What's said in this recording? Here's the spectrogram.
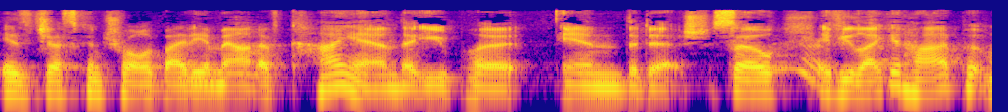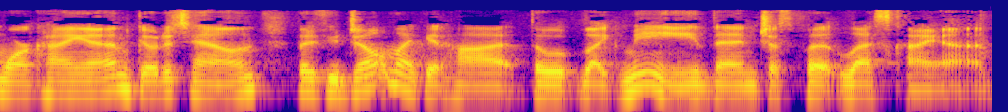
is just controlled by the amount of cayenne that you put in the dish. So if you like it hot, put more cayenne, go to town. But if you don't like it hot, though, like me, then just put less cayenne.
